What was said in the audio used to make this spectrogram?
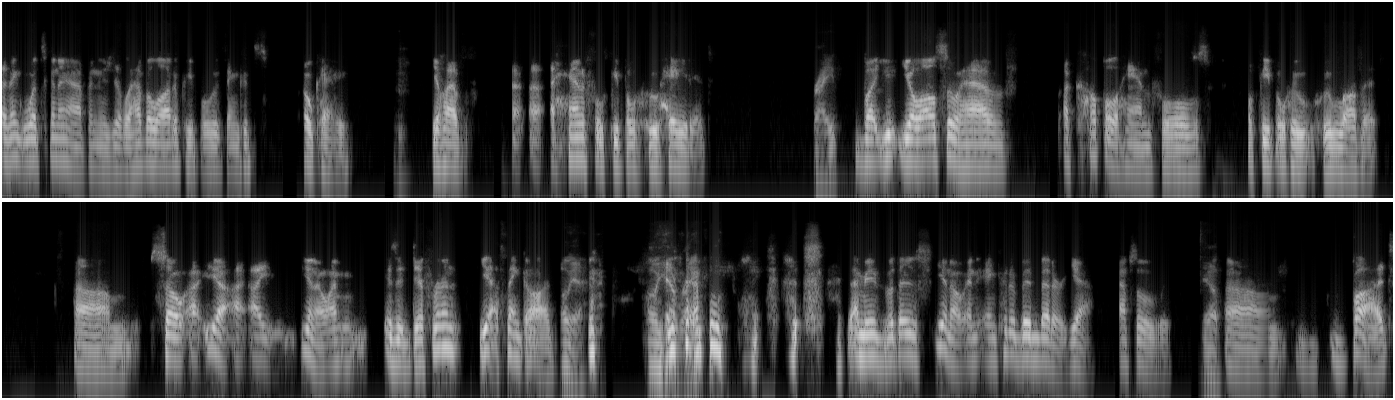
I think what's going to happen is you'll have a lot of people who think it's okay. You'll have a, a handful of people who hate it, right? But you, you'll also have a couple handfuls of people who who love it um so uh, yeah I, I you know i'm is it different? Yeah thank god. Oh yeah. Oh yeah right. I mean but there's you know and, and could have been better. Yeah absolutely. Yeah um but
